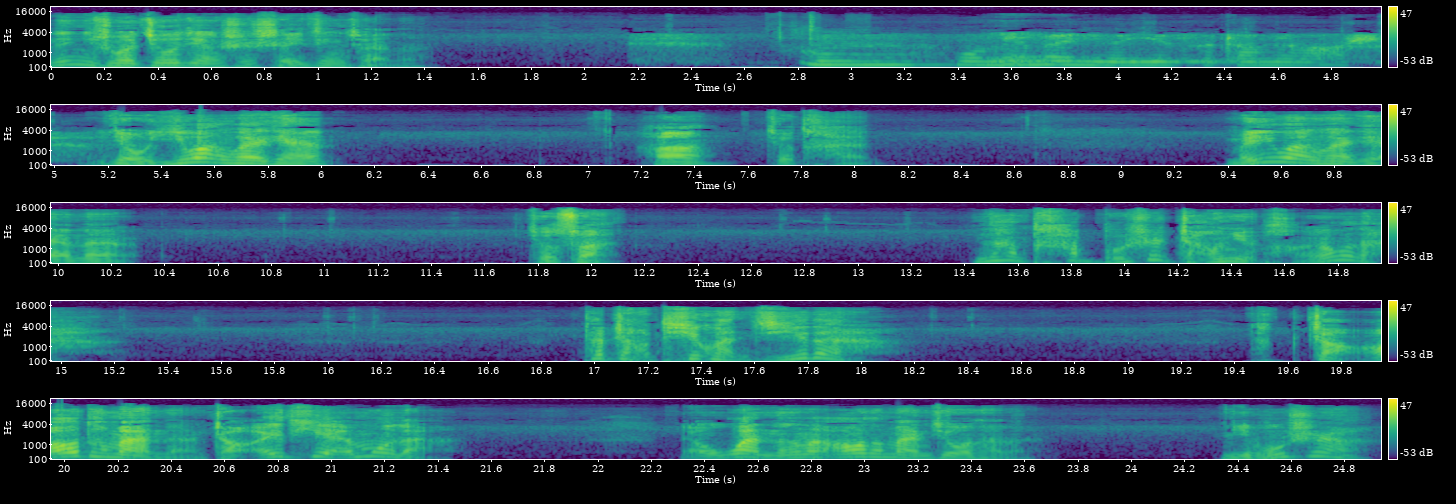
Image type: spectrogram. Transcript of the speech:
那你说究竟是谁竞选呢？嗯，我明白你的意思，张明老师。有一万块钱，哈就谈；没一万块钱呢，就算。那他不是找女朋友的，他找提款机的，他找奥特曼的，找 ATM 的，要万能的奥特曼救他的，你不是啊？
